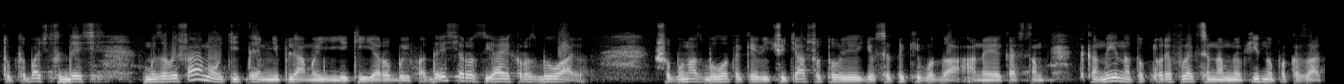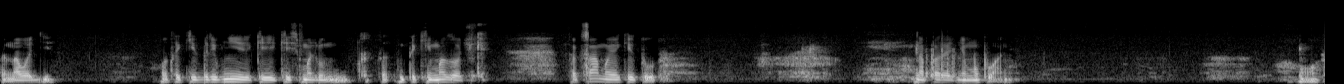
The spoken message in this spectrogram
Тобто, бачите, десь ми залишаємо ті темні плями, які я робив, а десь я їх розбиваю. Щоб у нас було таке відчуття, що то є все-таки вода, а не якась там тканина. Тобто рефлекси нам необхідно показати на воді. Отакі дрібні, які якісь малюнки, такі мазочки. Так само, як і тут. На передньому плані. От.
